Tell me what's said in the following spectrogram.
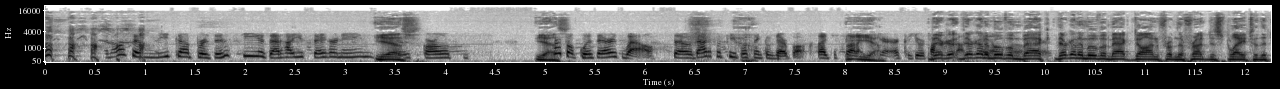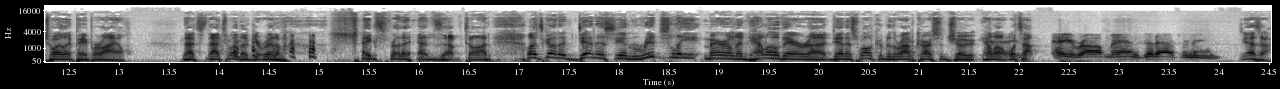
and also Mika Brzezinski, is that how you say her name? Yes. Yes. Her book was there as well. So that's what people think of their books. I just thought I'd share because you were talking They're, about they're going to move them back. They're going to move them back, Dawn, from the front display to the toilet paper aisle. That's that's why they'll get rid of. Thanks for the heads up, Todd. Let's go to Dennis in Ridgely, Maryland. Hello there, uh, Dennis. Welcome to the Rob Carson Show. Hello, what's up? Hey, Rob, man. Good afternoon. Yes, sir.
